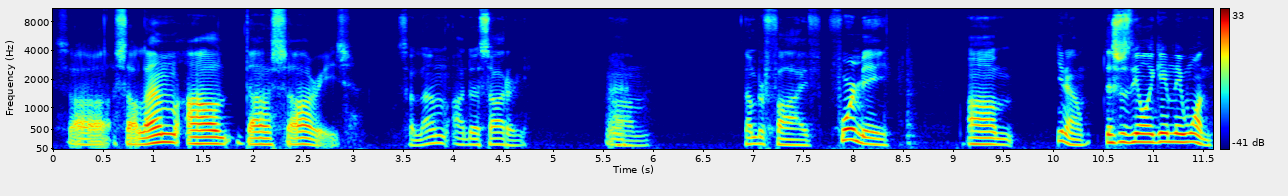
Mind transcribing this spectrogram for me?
So Salem Al Dawsari's. Salam Adasari. Yeah. Um, number five for me. Um, you know, this was the only game they won.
